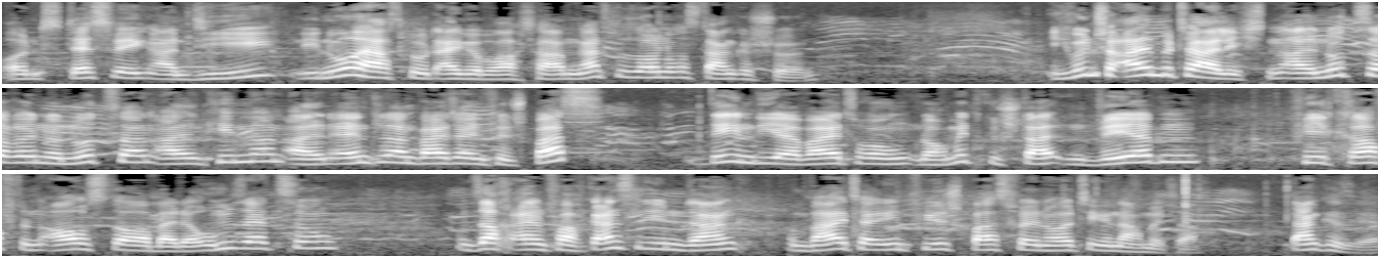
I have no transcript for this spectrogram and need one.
Und deswegen an die, die nur Herzblut eingebracht haben, ganz besonderes Dankeschön. Ich wünsche allen Beteiligten, allen Nutzerinnen und Nutzern, allen Kindern, allen Endlern weiterhin viel Spaß. Denen die Erweiterung noch mitgestalten werden, viel Kraft und Ausdauer bei der Umsetzung. Und sage einfach ganz lieben Dank und weiterhin viel Spaß für den heutigen Nachmittag. Danke sehr.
